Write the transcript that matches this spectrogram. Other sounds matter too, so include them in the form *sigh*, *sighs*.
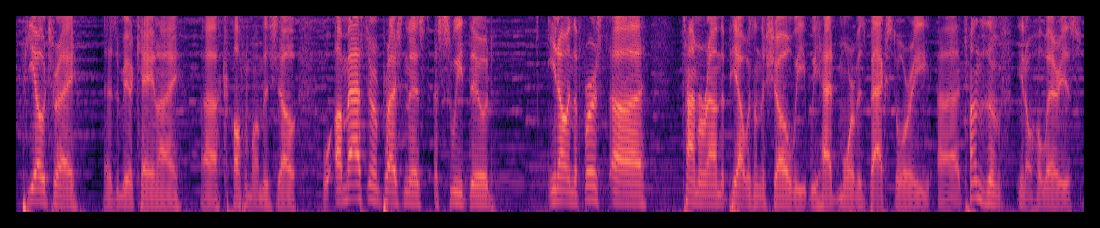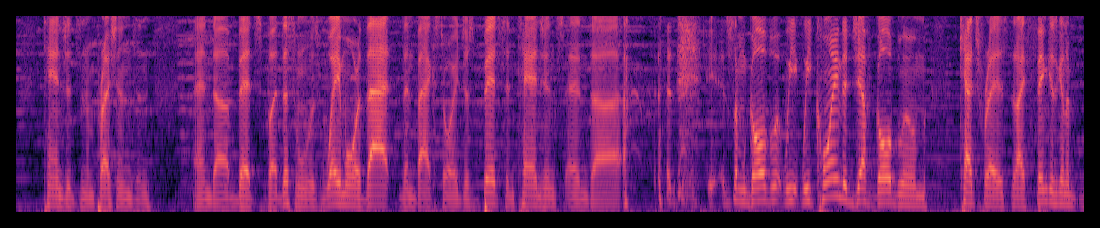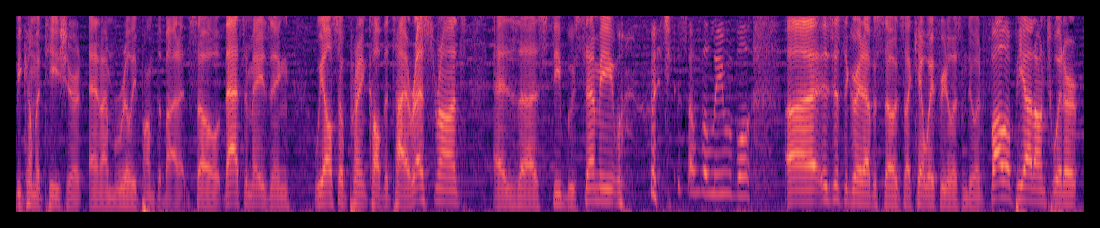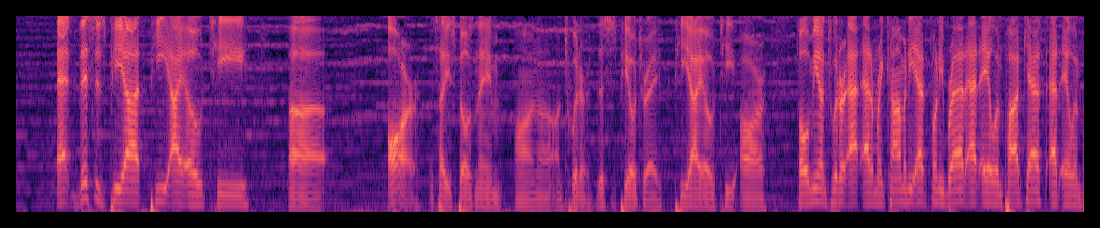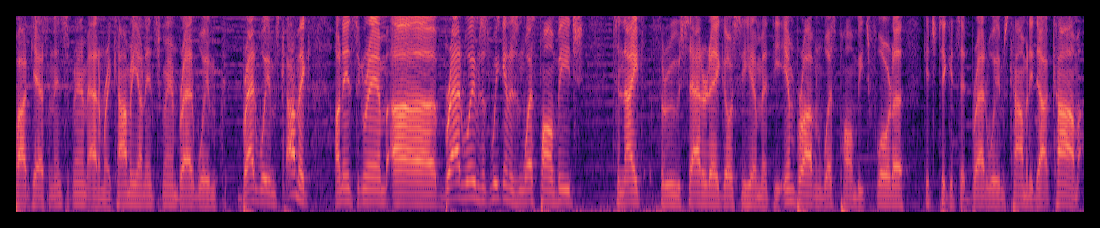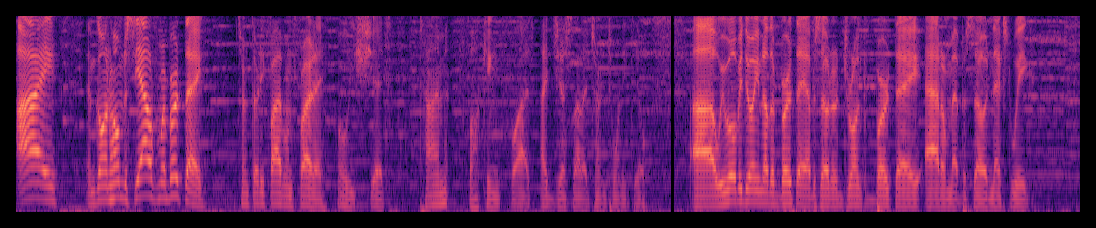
Piotre, as Amir K and I uh, *laughs* called him on the show. A master impressionist, a sweet dude. You know, in the first uh, time around that Piotr was on the show, we we had more of his backstory, uh, tons of you know hilarious tangents and impressions and and uh, bits. But this one was way more that than backstory, just bits and tangents and uh, *laughs* some Goldblum. We we coined a Jeff Goldblum catchphrase that I think is going to become a T-shirt, and I'm really pumped about it. So that's amazing. We also prank called the Thai restaurant as uh, Steve Buscemi, *laughs* which is unbelievable. Uh, it's just a great episode, so I can't wait for you to listen to it. Follow Piotr on Twitter at this is Piot P I O T. R is how you spell his name on uh, on Twitter. This is Piotr, P I O T R. Follow me on Twitter at Adam Ray Comedy, at Funny Brad, at ALN Podcast, at ALN Podcast on Instagram, Adam Ray Comedy on Instagram, Brad Williams, Brad Williams Comic on Instagram. Uh, Brad Williams this weekend is in West Palm Beach tonight through Saturday. Go see him at the Improv in West Palm Beach, Florida. Get your tickets at bradwilliamscomedy.com. I am going home to Seattle for my birthday. Turn 35 on Friday. Holy shit. Time fucking flies. I just thought I turned 22. Uh, we will be doing another birthday episode, a drunk birthday Adam episode next week.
